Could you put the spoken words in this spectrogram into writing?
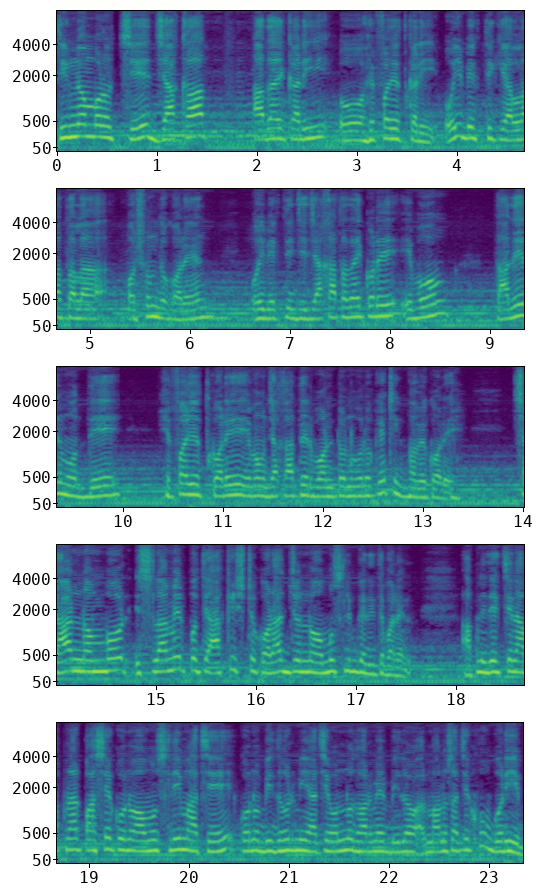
তিন নম্বর হচ্ছে জাকাত আদায়কারী ও হেফাজতকারী। ওই ব্যক্তিকে আল্লাহ তালা পছন্দ করেন ওই ব্যক্তি যে জাকাত আদায় করে এবং তাদের মধ্যে হেফাজত করে এবং জাকাতের বন্টনগুলোকে ঠিকভাবে করে। চার নম্বর, ইসলামের প্রতি আকৃষ্ট করার জন্য অমুসলিমকে দিতে পারেন। আপনি দেখছেন আপনার পাশে কোনো অমুসলিম আছে, কোনো বিধর্মী আছে, অন্য ধর্মের মানুষ আছে, খুব গরিব।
